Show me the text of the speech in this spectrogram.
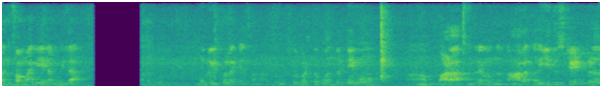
ಕನ್ಫರ್ಮ್ ಆಗಿ ನಮ್ಗಿಲ್ಲ ಮೂರು ಈಕ್ವಲ್ ಆಗಿ ಕೆಲಸ ಮಾಡೋದು. ಸೊ ಬಟ್ ಒಂದು ಟೀಮು ಭಾಳ ಅಂದರೆ ಒಂದು ನಾಲ್ಕು ಐದು ಸ್ಟೇಟ್ಗಳು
